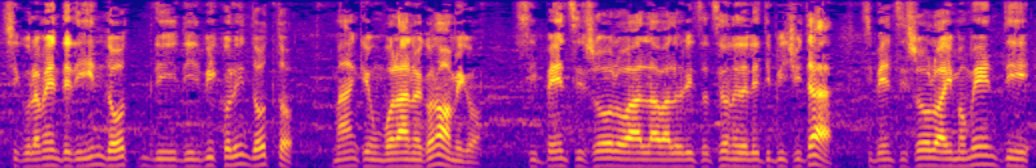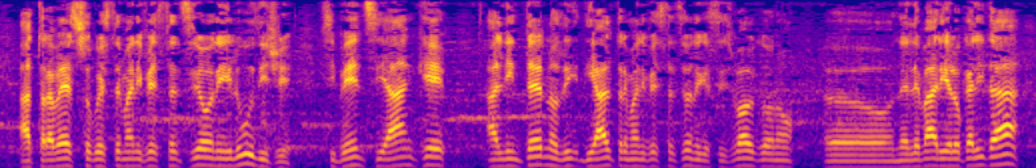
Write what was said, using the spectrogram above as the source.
sicuramente di, indotto, di, di piccolo indotto, ma anche un volano economico. Si pensi solo alla valorizzazione delle tipicità, si pensi solo ai momenti attraverso queste manifestazioni ludici, si pensi anche all'interno di, di altre manifestazioni che si svolgono eh, nelle varie località,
